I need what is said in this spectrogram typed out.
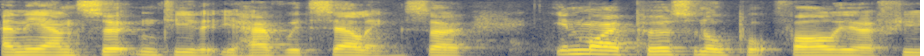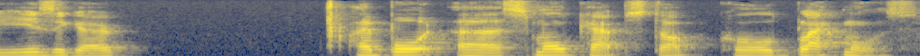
and the uncertainty that you have with selling. So, in my personal portfolio a few years ago, I bought a small cap stock called Blackmores.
